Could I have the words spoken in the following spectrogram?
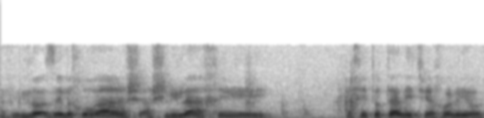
אבל לא זה לכאורה השלילה הכי, הכי טוטאלית שיכול להיות.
